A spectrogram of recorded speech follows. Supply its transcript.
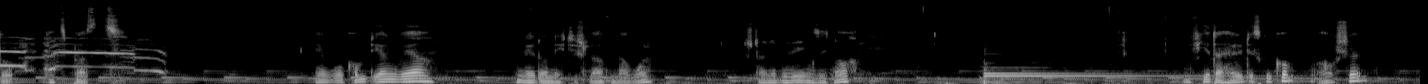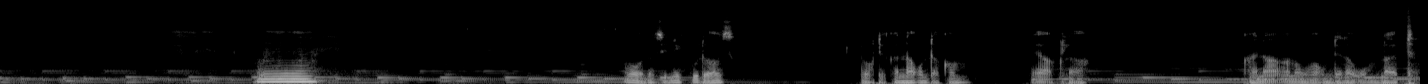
So, jetzt passt's. Irgendwo kommt irgendwer. Ne, doch nicht, die schlafen da wohl. Steine bewegen sich noch. Ein vierter Held ist gekommen, auch schön. Äh oh, das sieht nicht gut aus. Doch, der kann da runterkommen. Ja, klar. Keine Ahnung, warum der da oben bleibt.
